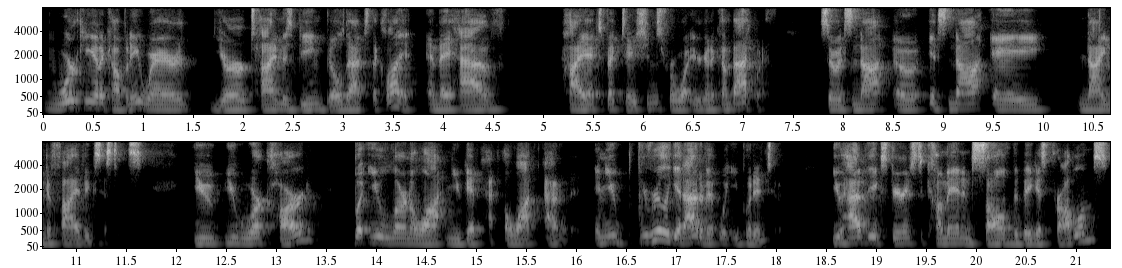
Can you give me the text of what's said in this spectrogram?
working at a company where your time is being billed out to the client and they have high expectations for what you're going to come back with. So it's not a, it's not a 9 to 5 existence. You you work hard, but you learn a lot and you get a lot out of it. And you you really get out of it what you put into it. You have the experience to come in and solve the biggest problems.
